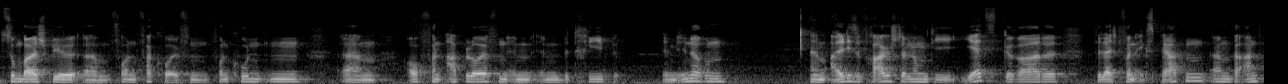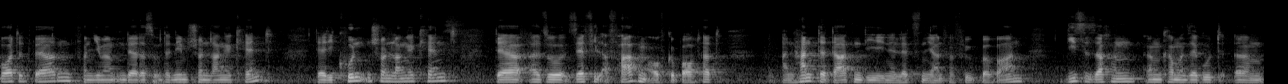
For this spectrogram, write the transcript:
Zum Beispiel ähm, von Verkäufen, von Kunden, ähm, auch von Abläufen im, im Betrieb, im Inneren all diese Fragestellungen, die jetzt gerade vielleicht von Experten ähm, beantwortet werden, von jemandem, der das Unternehmen schon lange kennt, der die Kunden schon lange kennt, der also sehr viel Erfahrung aufgebaut hat anhand der Daten, die in den letzten Jahren verfügbar waren. Diese Sachen ähm, kann man sehr gut ähm,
